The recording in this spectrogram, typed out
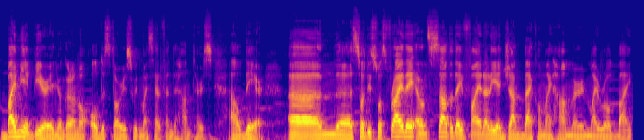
buy me a beer and you're gonna know all the stories with myself and the hunters out there. And uh, so this was friday. And on saturday finally i jumped back on my hammer and my road bike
